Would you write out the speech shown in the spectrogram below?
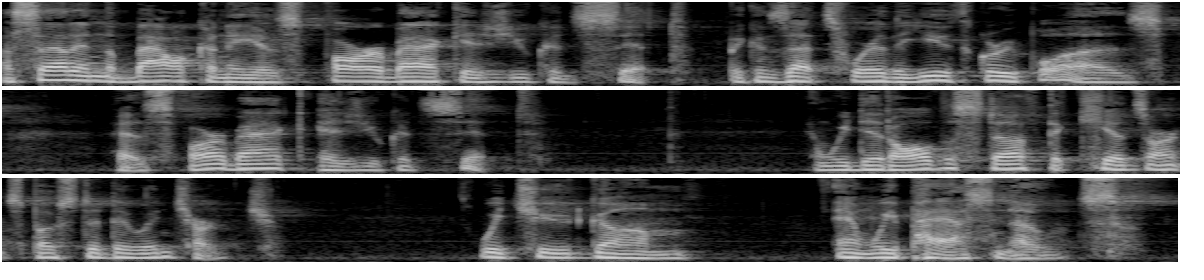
I sat in the balcony as far back as you could sit because that's where the youth group was, as far back as you could sit. And we did all the stuff that kids aren't supposed to do in church. We chewed gum and we passed notes.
